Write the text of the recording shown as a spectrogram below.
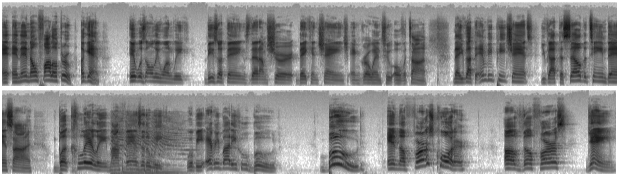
and, and then don't follow through. Again, it was only one week. These are things that I'm sure they can change and grow into over time. Now you got the MVP chance, you got the sell the team Dan sign, but clearly my fans of the week will be everybody who booed, booed in the first quarter of the first game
